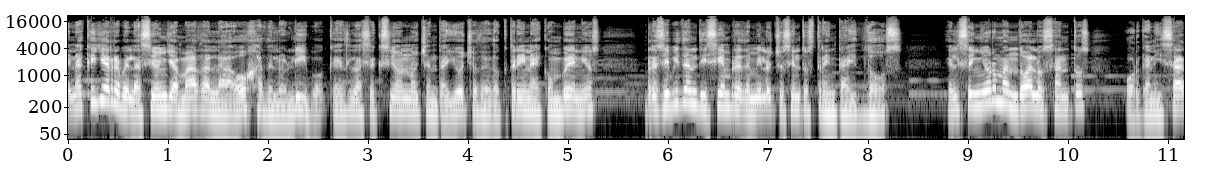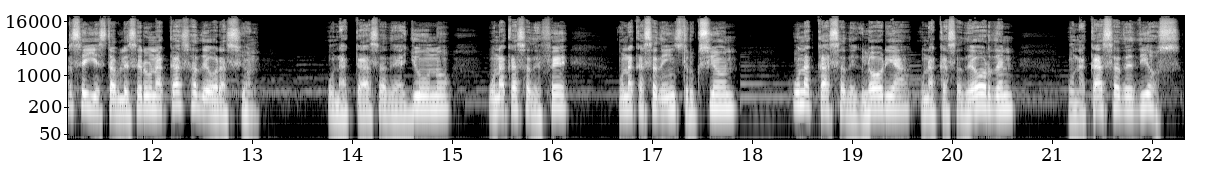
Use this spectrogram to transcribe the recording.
En aquella revelación llamada la hoja del olivo, que es la sección 88 de Doctrina y Convenios, recibida en diciembre de 1832, el Señor mandó a los santos organizarse y establecer una casa de oración, una casa de ayuno, una casa de fe, una casa de instrucción, una casa de gloria, una casa de orden, una casa de Dios.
